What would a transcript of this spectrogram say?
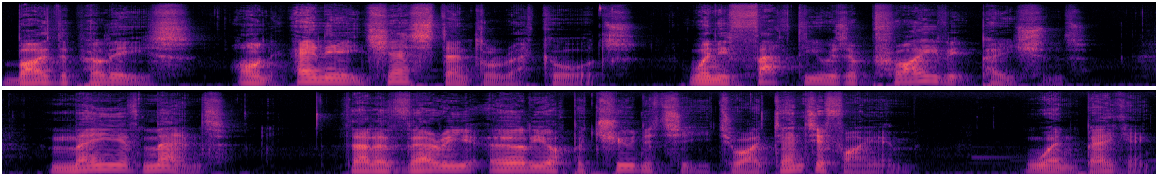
by the police on NHS dental records, when in fact he was a private patient, may have meant that a very early opportunity to identify him went begging.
